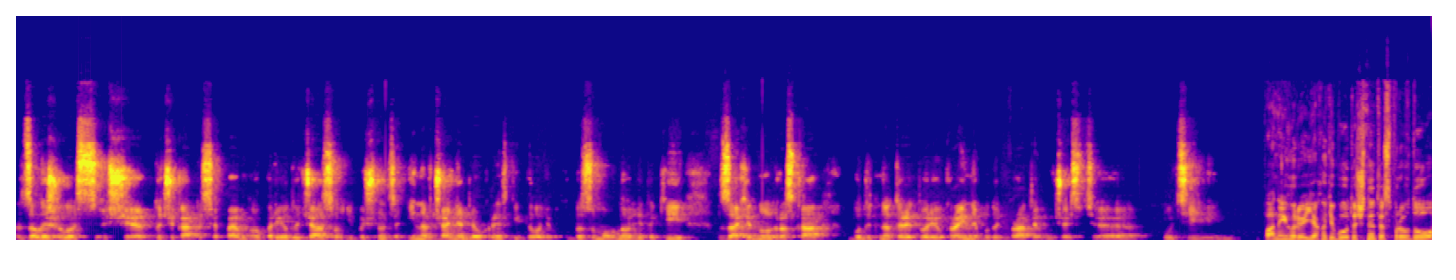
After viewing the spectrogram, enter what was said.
Залишилось ще дочекатися певного періоду часу, і почнуться і навчання для українських пілотів. І безумовно, літаки західного зразка будуть на території України, будуть брати участь е, у цій війні. Пане Ігорю, я хотів би уточнити з приводу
